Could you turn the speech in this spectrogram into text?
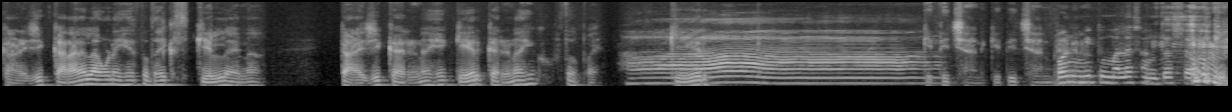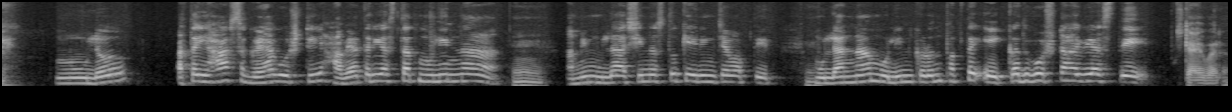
काळजी करायला लावणं हे सुद्धा एक स्किल आहे ना. काळजी करणं हे केअर करणं हे खूप सोपं आहे. किती छान किती छान पण मी तुम्हाला सांगतो सर मुलं आता ह्या सगळ्या गोष्टी हव्या तरी असतात मुलींना. हम्म. आम्ही मुलं अशी नसतो केअरिंगच्या बाबतीत. मुलांना मुलींकडून फक्त एकच गोष्ट हवी असते. काय बरं?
